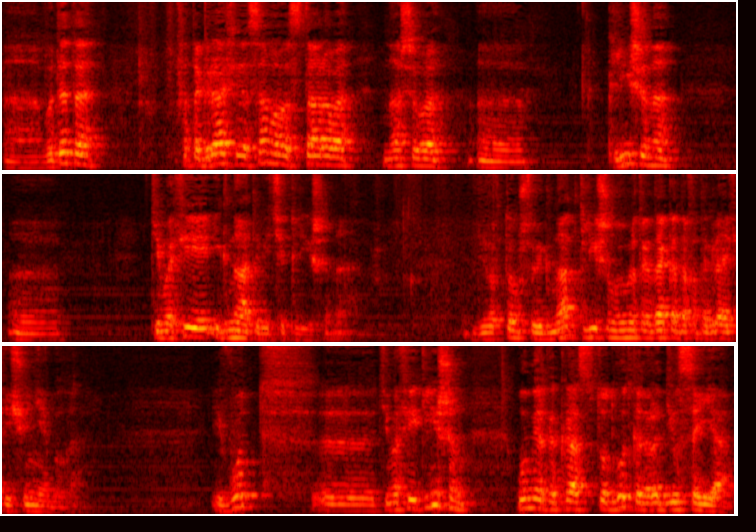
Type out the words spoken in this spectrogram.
А, вот это фотография самого старого нашего э, Клишина, э, Тимофея Игнатовича Клишина. Дело в том, что Игнат Клишин умер тогда, когда фотографии еще не было. И вот э, Тимофей Клишин умер как раз в тот год, когда родился я.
